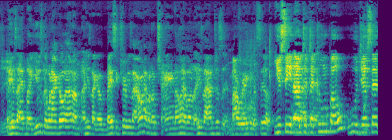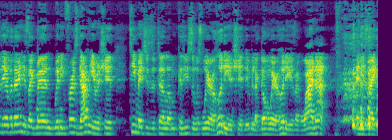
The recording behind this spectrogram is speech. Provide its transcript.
But he was like, but usually when I go out, I'm, he's like a basic trip. He's like, I don't have no chain, I don't have on. He's like, I'm just my regular self. You seen Antetokounmpo, who just said the other day, he's like, man, when he first got here and shit, teammates used to tell him because he used to just wear a hoodie and shit. They'd be like, "Don't wear a hoodie." He's like, "Why not?" And he's like,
